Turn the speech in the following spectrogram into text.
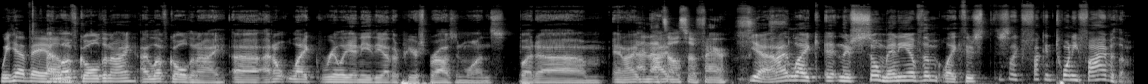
we have a. I um, love Goldeneye. I love Goldeneye. Uh, I don't like really any of the other Pierce Brosnan ones, but um, and I And that's I- also fair. yeah, and I like, and there's so many of them. Like there's there's like fucking 25 of them.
